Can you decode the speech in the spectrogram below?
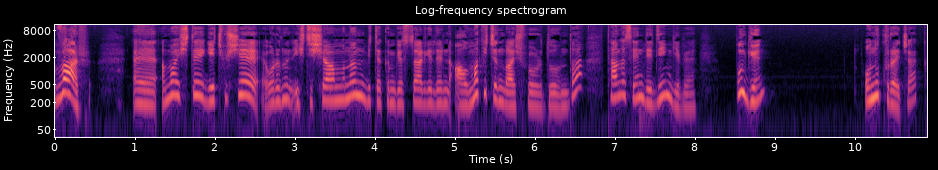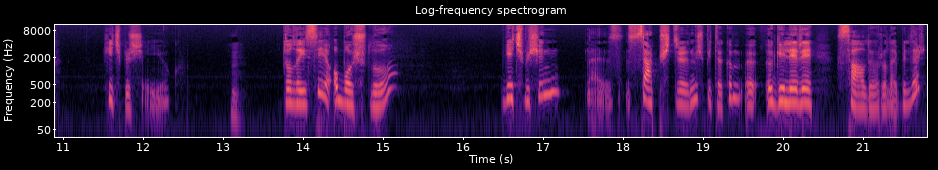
var. Ee, ama işte geçmişe oranın ihtişamının bir takım göstergelerini almak için başvurduğunda tam da senin dediğin gibi bugün onu kuracak hiçbir şey yok. Dolayısıyla o boşluğu geçmişin yani serpiştirilmiş bir takım ögeleri sağlıyor olabilir.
